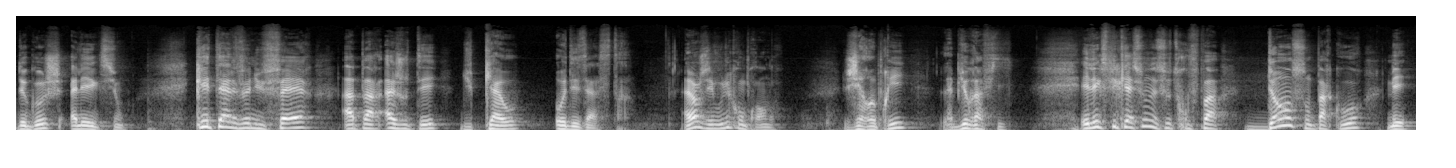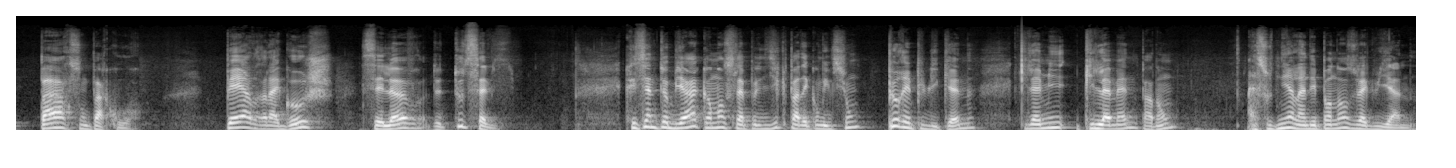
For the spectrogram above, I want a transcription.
de gauche à l'élection Qu'est-elle venue faire à part ajouter du chaos au désastre? Alors j'ai voulu comprendre. J'ai repris la biographie. Et l'explication ne se trouve pas dans son parcours, mais par son parcours. Perdre la gauche, c'est l'œuvre de toute sa vie. Christiane Taubira commence la politique par des convictions peu républicaines qui l'amènent à soutenir l'indépendance de la Guyane.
